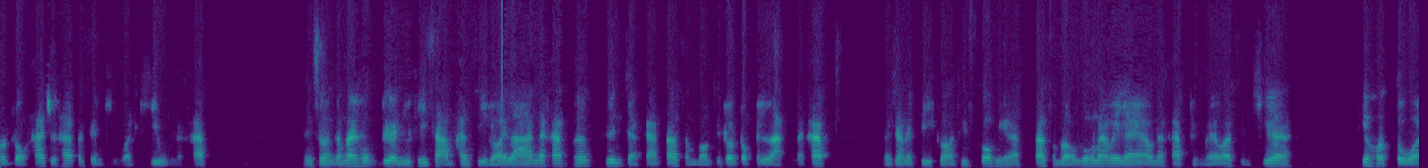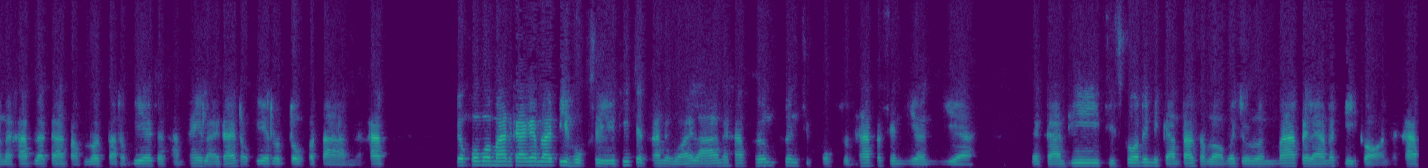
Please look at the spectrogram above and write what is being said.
ลดลง 5.5% Q on Q นะครับในส่วนกำไร 6 เดือนอยู่ที่ 3,400 ล้านนะครับ เพิ่มขึ้นจากการตั้งสำรองที่ลดลงเป็นหลักนะครับหลังจากในปีก่อนที่สโก้มีการตั้งสำรองล่วงหน้าไว้แล้วนะครับ ถึงแม้ว่าสินเชื่อ ที่หดตัวนะครับ และการปรับลดอัตาดอกเบี้ยจะทำให้รายได้ดอกเบี้ยลดลงก็ตามนะครับยังคงประมาณการกำไรปี 64 อยู่ที่ 7,100 ล้านนะครับ เพิ่มขึ้น 16.5%เยือนเยียจากการที่ทิสโก้ได้มีการตั้งสำรองเป็นจำนวนมากไปแล้วในปีก่อนนะครับ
